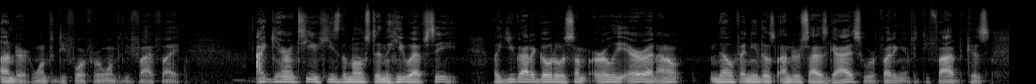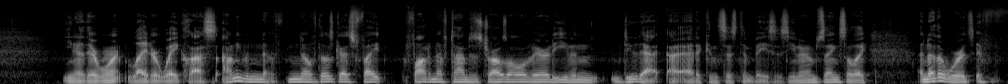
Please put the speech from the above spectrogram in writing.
Under 154 for a 155 fight. I guarantee you he's the most in the UFC. Like you got to go to some early era and I don't know if any of those undersized guys who were fighting at 55 because you know there weren't lighter weight classes. I don't even know know if those guys fight fought enough times as Charles Oliveira to even do that uh, at a consistent basis. You know what I'm saying? So like in other words, if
